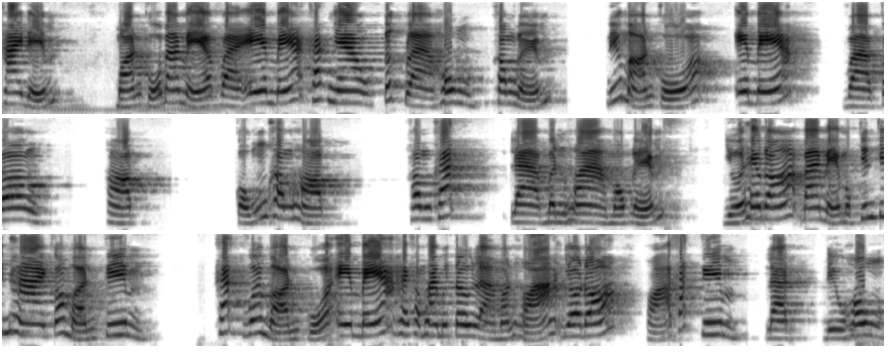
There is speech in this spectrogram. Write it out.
hai điểm. Mệnh của ba mẹ và em bé khác nhau, tức là hung, không điểm. Nếu mệnh của em bé và con hợp cũng không hợp, không khắc là bình hòa một điểm. Dựa theo đó, ba mẹ 1992 có mệnh kim khắc với mệnh của em bé 2024 là mệnh hỏa. Do đó, hỏa khắc kim là điều hung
